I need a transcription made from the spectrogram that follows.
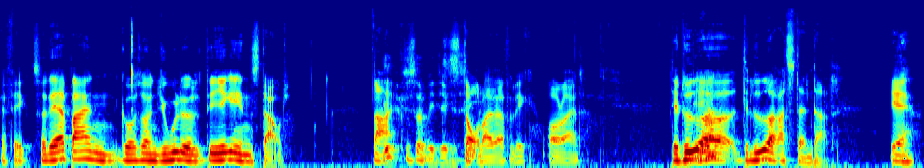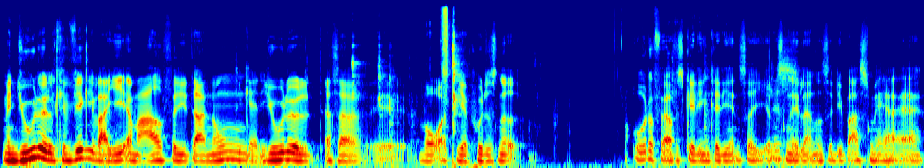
Perfekt. Så det er bare en, gå så en juleøl. Det er ikke en stout. Nej, Ikke så vidt jeg kan Står se. der i hvert fald ikke. Alright. det lyder, det lyder ret standard. Ja, men juleøl kan virkelig variere meget, fordi der er Det nogle kan de. juleøl, altså, øh, hvor de har puttet sådan noget 48 forskellige ingredienser i, eller Yes. sådan et eller andet, så de bare smager af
